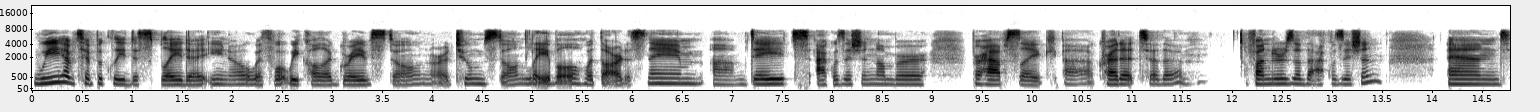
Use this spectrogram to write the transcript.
we have typically displayed it, you know, with what we call a gravestone or a tombstone label with the artist's name, um, date, acquisition number, perhaps like uh, credit to the funders of the acquisition, and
